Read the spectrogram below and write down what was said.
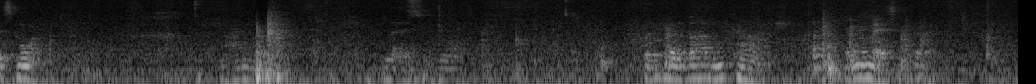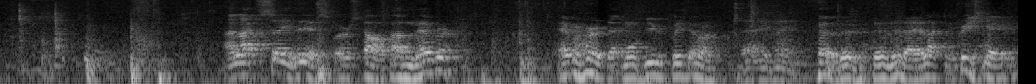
this morning. Mine and Lord. Brother Brother Bob, you come. Bring a message. I'd like to say this first off. I've never, ever heard that more beautifully done Amen. than today. I'd like to appreciate, it.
